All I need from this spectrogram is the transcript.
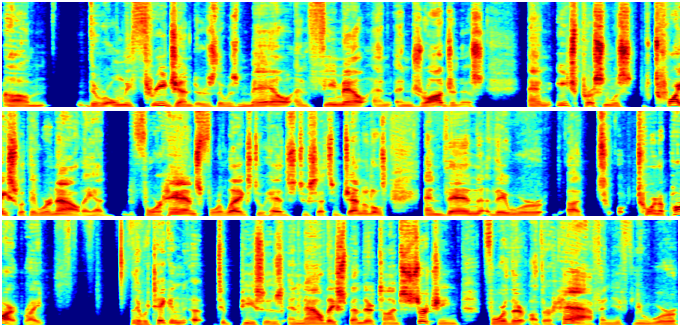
um, there were only three genders there was male and female and androgynous. And each person was twice what they were now. They had four hands, four legs, two heads, two sets of genitals, and then they were uh, t- torn apart, right? They were taken uh, to pieces, and now they spend their time searching for their other half. And if you were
